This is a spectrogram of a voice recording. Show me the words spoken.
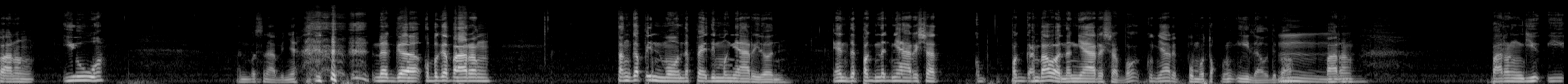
Parang you ano ba sinabi niya? Nag uh, kumbaga parang tanggapin mo na pwedeng mangyari 'yon. And the, pag nangyari siya pag halimbawa nangyari siya, bo, kunyari pumutok yung ilaw, 'di ba? Mm. Parang parang you, you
